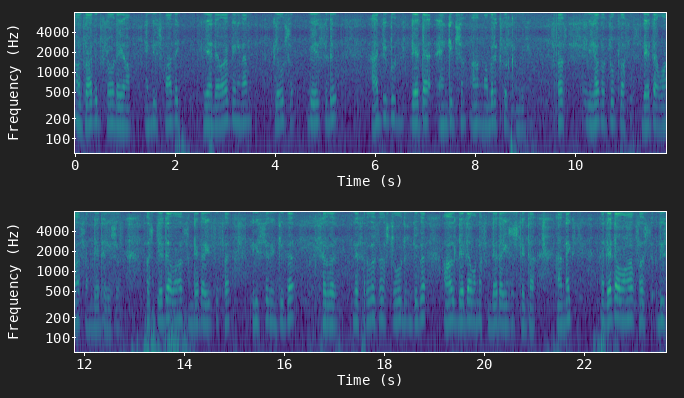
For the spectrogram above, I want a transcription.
Our project flow diagram. In this project, we are developing a cloud-based attribute data encryption on mobile cloud computing. First, we have the two processes, data owners and data users. First, data owners and data users are registered into the server. The servers are stored into the all data owners and data users data. And next, the data owner first this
